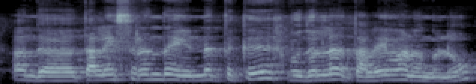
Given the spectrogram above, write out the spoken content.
அந்த தலை சிறந்த எண்ணத்துக்கு முதல்ல தலை வணங்கணும்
